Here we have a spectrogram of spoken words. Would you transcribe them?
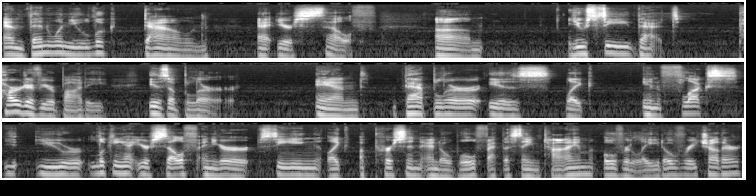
and then when you look down at yourself, um, you see that part of your body is a blur. And that blur is like in flux. Y- You're looking at yourself and you're seeing like a person and a wolf at the same time overlaid over each other.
